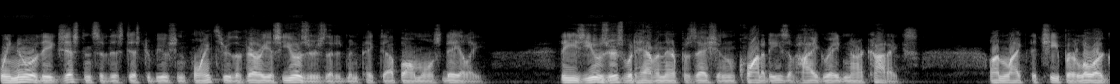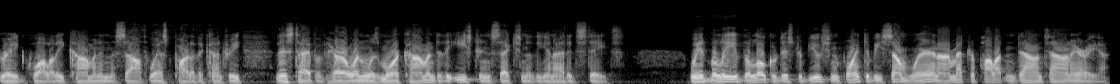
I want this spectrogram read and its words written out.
We knew of the existence of this distribution point through the various users that had been picked up almost daily. These users would have in their possession quantities of high grade narcotics. Unlike the cheaper, lower grade quality common in the southwest part of the country, this type of heroin was more common to the eastern section of the United States. We had believed the local distribution point to be somewhere in our metropolitan downtown area.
